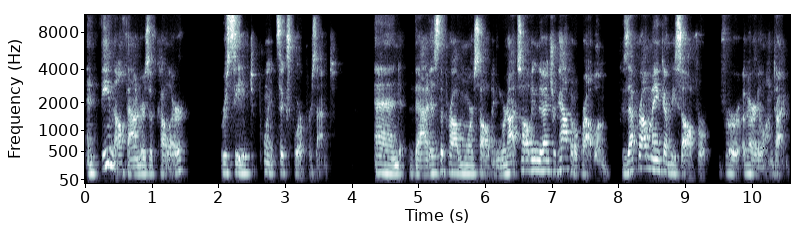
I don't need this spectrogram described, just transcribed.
and female founders of color received 0.64%. And that is the problem we're solving. We're not solving the venture capital problem because that problem ain't going to be solved for, for a very long time.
